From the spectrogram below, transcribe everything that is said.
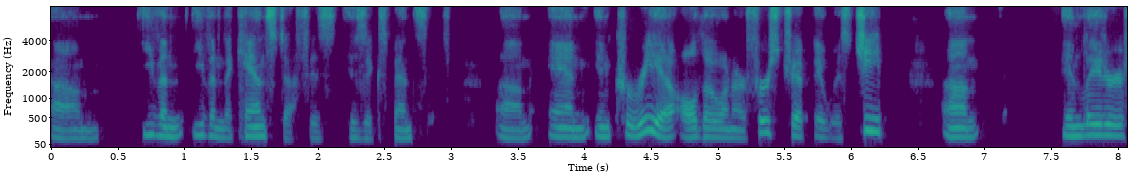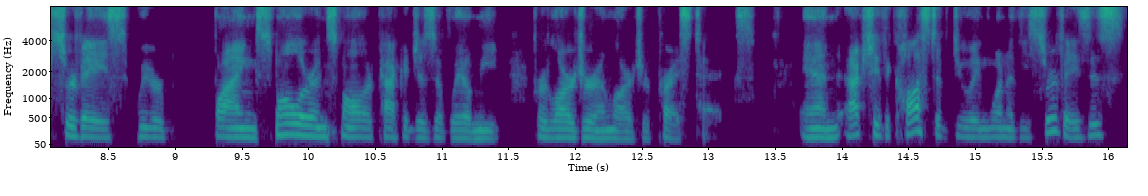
um, even even the canned stuff is is expensive. Um, and in Korea, although on our first trip it was cheap, um, in later surveys we were buying smaller and smaller packages of whale meat for larger and larger price tags. And actually the cost of doing one of these surveys is,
